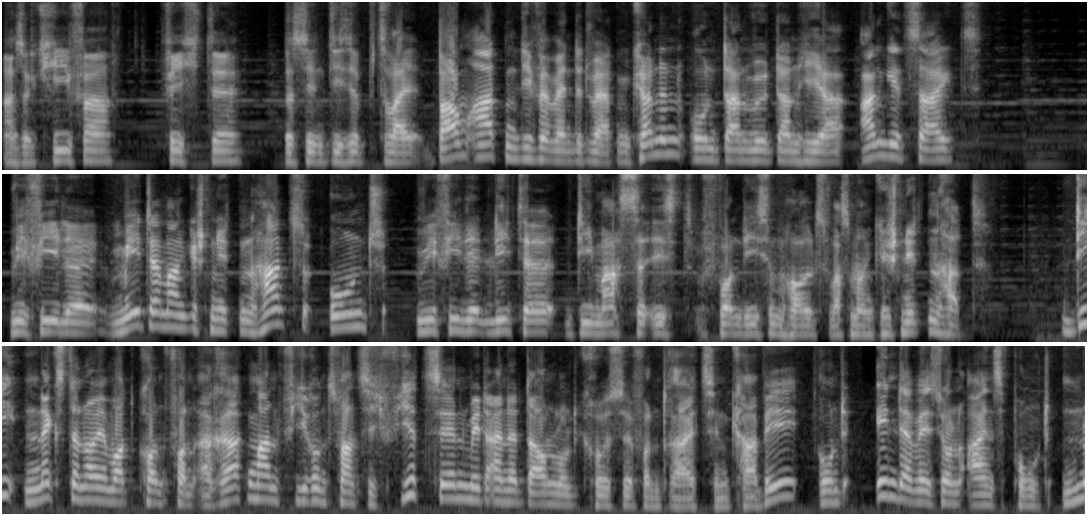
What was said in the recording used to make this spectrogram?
Also Kiefer, Fichte. Das sind diese zwei Baumarten, die verwendet werden können. Und dann wird dann hier angezeigt, wie viele Meter man geschnitten hat und wie viele Liter die Masse ist von diesem Holz, was man geschnitten hat. Die nächste neue Mod kommt von Ragman 2414 mit einer Downloadgröße von 13 KB und in der Version 1.0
